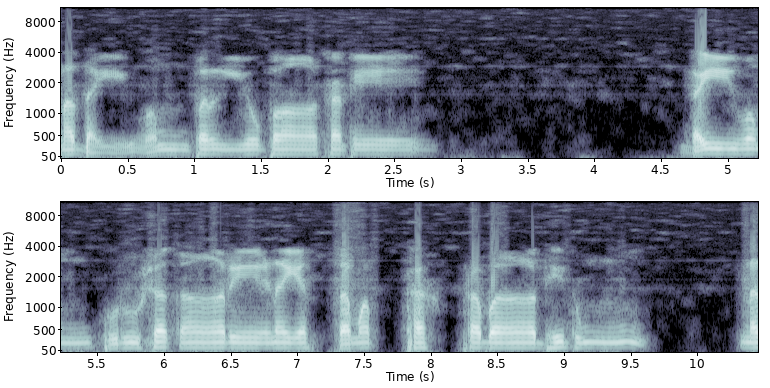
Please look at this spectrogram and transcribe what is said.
न दैवम् पर्युपासते। दैवम् पुरुषकारेण यः समर्थः प्रबाधितुम् न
